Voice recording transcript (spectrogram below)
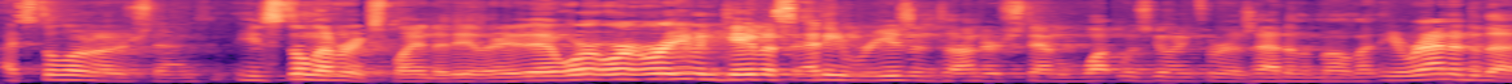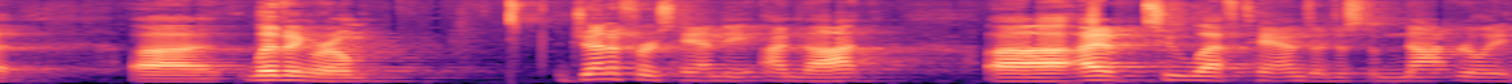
I still don't understand. He still never explained it either, or, or, or, even gave us any reason to understand what was going through his head in the moment. He ran into the uh, living room. Jennifer's handy. I'm not. Uh, I have two left hands. I just am not really,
